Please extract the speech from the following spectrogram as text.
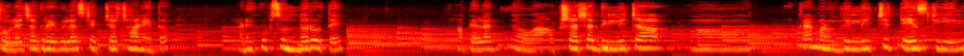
छोल्याच्या ग्रेव्हीला स्ट्रेक्चर छान येतं आणि खूप सुंदर होते. आपल्याला अक्षरशः दिल्लीच्या काय म्हणू दिल्लीची टेस्ट येईल.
